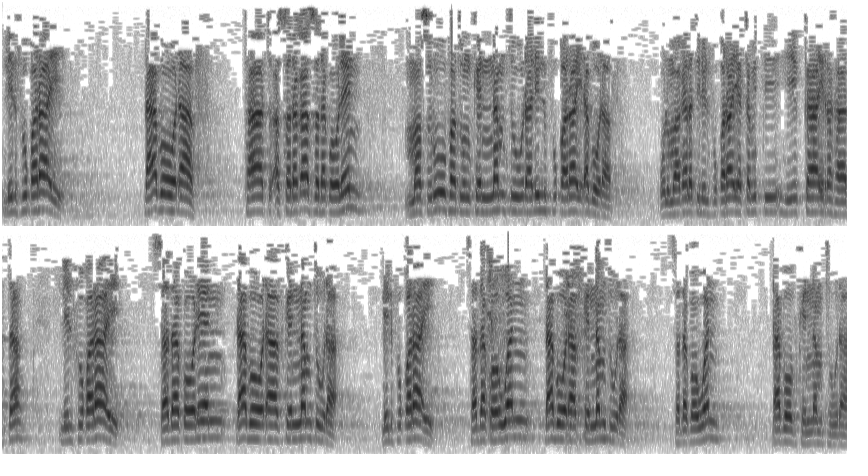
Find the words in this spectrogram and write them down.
للفقراء dhaaboo taatu assadaqaat sadaqooleen masruufatun kennamtuudha lilfuqaraa'i dhaboodhaaf walumaa galatti lilfuqaraa'i akkamitti hiikkaa irra kaatta lilfuqaraa'i sadaqooleen dhaboodhaaf kennamtuudha lilfuqaraa'i sadaqoowwan dhaboodhaaf kennamtuudha sadaqoowwan dhaboof kennamtuudha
